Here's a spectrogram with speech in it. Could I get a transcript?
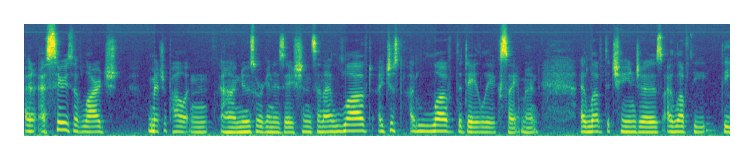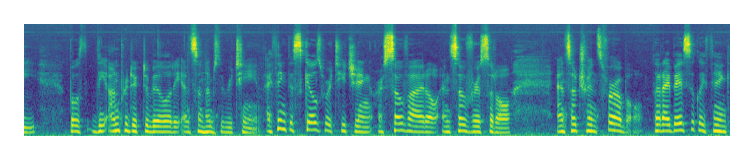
a series of large metropolitan uh, news organizations, and I loved, I just, I loved the daily excitement. I loved the changes. I loved the, the, both the unpredictability and sometimes the routine. I think the skills we're teaching are so vital and so versatile and so transferable that I basically think,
